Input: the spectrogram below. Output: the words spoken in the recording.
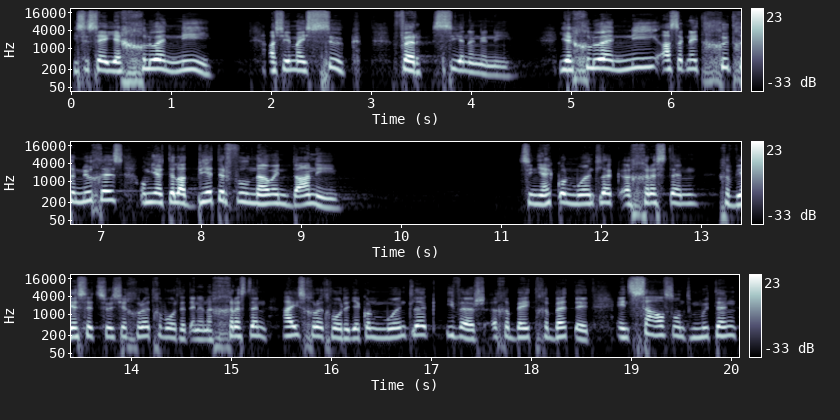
Jesus sê jy glo nie as jy my soek vir seëninge nie. Jy glo nie as ek net goed genoeg is om jou te laat beter voel nou en dan nie sien jy kon moontlik 'n Christen gewees het soos jy groot geword het en in 'n Christen huis groot geword het. Jy kon moontlik iewers 'n gebed gebid het en selfs ontmoeting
